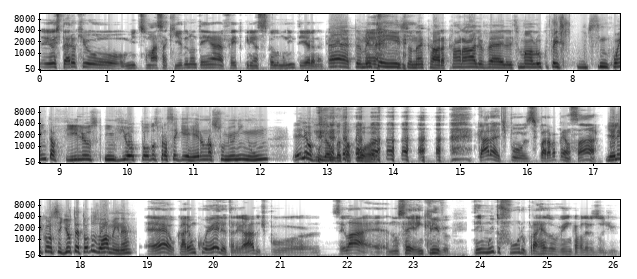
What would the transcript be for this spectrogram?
eu espero que o Mitsumasa Kido não tenha feito crianças pelo mundo inteiro, né? É, também É. tem isso, né, cara? Caralho, velho. Esse maluco fez 50 filhos, enviou todos pra ser guerreiro, não assumiu nenhum. Ele é o vilão dessa porra. Cara, tipo, se parar pra pensar, E ele conseguiu ter todos homens, né? é, o cara é um coelho, tá ligado? Tipo, sei lá, é, não sei, é incrível. Tem muito furo pra resolver em Cavaleiros do Zodíaco.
